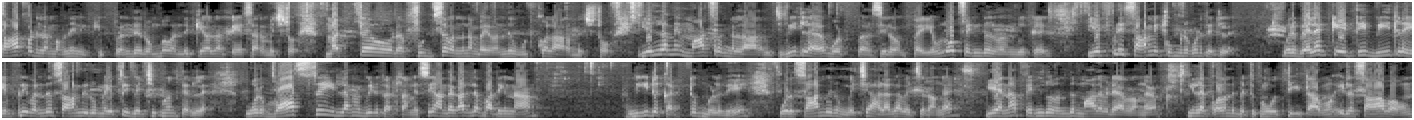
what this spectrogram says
சாப்பிட நம்ம வந்து இன்னைக்கு இப்போ வந்து ரொம்ப வந்து கேவலமாக பேச ஆரம்பிச்சிட்டோம். மற்றோட ஃபுட்ஸை வந்து நம்ம வந்து உட்கொள்ள ஆரம்பிச்சிட்டோம். எல்லாமே மாற்றங்கள் ஆரம்பிச்சு வீட்டில் சில இப்போ எவ்வளோ பெண்கள் உங்களுக்கு எப்படி சாமி கும்பிட கூட தெரியல. ஒரு விளக்கேத்தி வீட்டில் எப்படி வந்து சாமி ரூமை எப்படி வச்சுக்கணும்னு தெரில ஒரு வாஸ்து இல்லாமல் வீடு கட்டுறாங்க. சரி அந்த காலத்தில் பார்த்தீங்கன்னா வீடு கட்டும் பொழுதே ஒரு சாமி ரூம் வச்சு அழகாக வச்சுருவாங்க. ஏன்னா பெண்கள் வந்து மாதவிடாவாங்க இல்லை குழந்தை பெற்றுக்கோங்க ஒத்திக்கிட்டாவும் இல்லை சாவாகும்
